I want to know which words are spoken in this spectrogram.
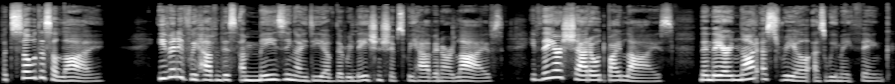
but so does a lie. Even if we have this amazing idea of the relationships we have in our lives, if they are shadowed by lies, then they are not as real as we may think.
